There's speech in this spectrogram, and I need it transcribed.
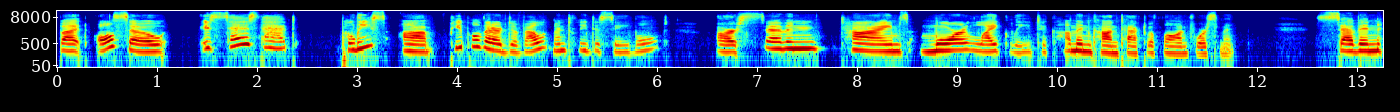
But also, it says that police, uh, people that are developmentally disabled, are seven times more likely to come in contact with law enforcement. Seven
